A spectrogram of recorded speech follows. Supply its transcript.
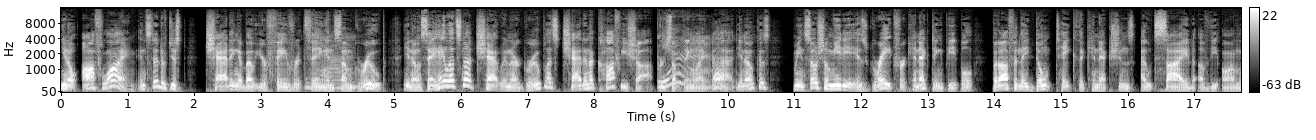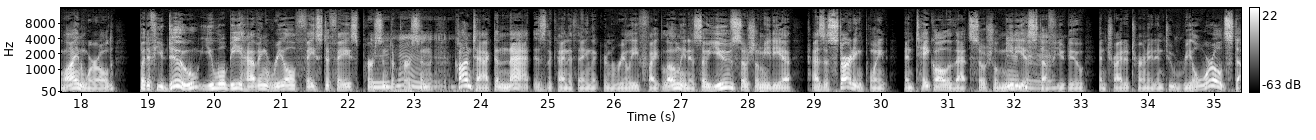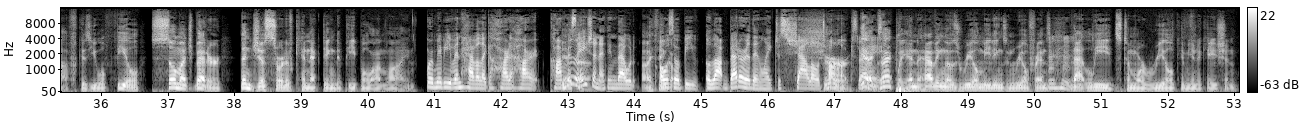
you know, offline instead of just chatting about your favorite thing in some group. You know, say, hey, let's not chat in our group. Let's chat in a coffee shop or something like that. You know, because I mean, social media is great for connecting people, but often they don't take the connections outside of the online world. But if you do, you will be having real face to face, person to person mm-hmm. contact. And that is the kind of thing that can really fight loneliness. So use social media as a starting point and take all of that social media mm-hmm. stuff you do and try to turn it into real world stuff because you will feel so much better than just sort of connecting to people online. or maybe even have a, like a heart to heart conversation. I think that would I think also be a lot better than like just shallow Sure. talks, right? Yeah, exactly. And having those real meetings and real friends, Mm-hmm. that leads to more real communication.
